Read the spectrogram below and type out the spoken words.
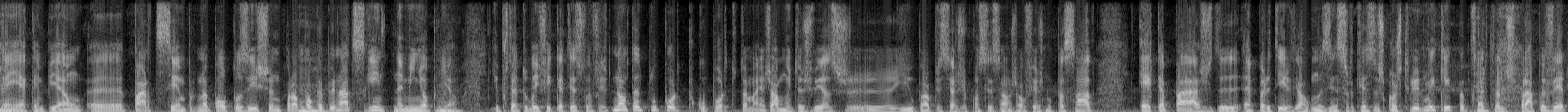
quem é campeão uh, parte sempre na pole position para, para o uhum. campeonato seguinte, na minha opinião. Uhum. E, portanto, o Benfica tem-se favorito. Não tanto pelo Porto, porque o Porto também, já muitas vezes, uh, e o próprio Sérgio Conceição já o fez no passado, é capaz de, a partir de algumas incertezas, construir uma equipa. Portanto, vamos esperar para ver.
